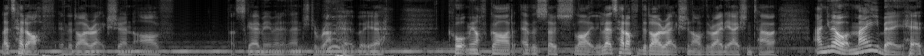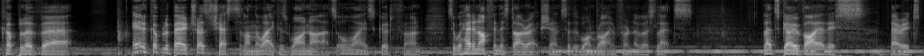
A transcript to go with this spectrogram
let's head off in the direction of... That scared me a minute then, just to wrap it, but yeah caught me off guard ever so slightly. Let's head off in the direction of the radiation tower. And you know what? Maybe hit a couple of uh, hit a couple of buried treasure chests along the way because why not? That's always good fun. So we're heading off in this direction. So there's one right in front of us. Let's let's go via this buried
